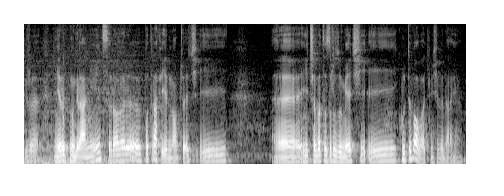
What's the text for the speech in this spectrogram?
Także nie róbmy granic, rower e, potrafi jednoczyć i, e, i trzeba to zrozumieć i kultywować, mi się wydaje.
